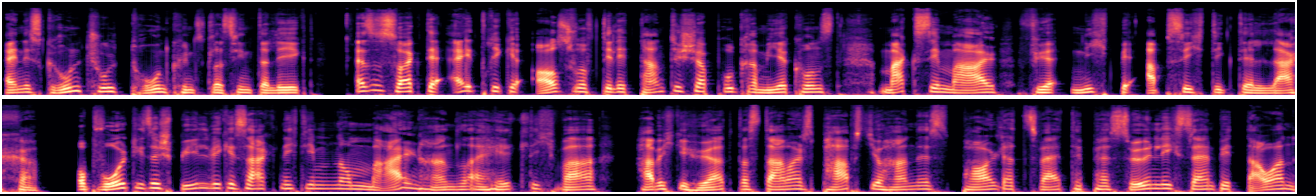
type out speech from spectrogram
eines Grundschultonkünstlers hinterlegt, also sorgt der eitrige Auswurf dilettantischer Programmierkunst maximal für nicht beabsichtigte Lacher. Obwohl dieses Spiel, wie gesagt, nicht im normalen Handel erhältlich war, habe ich gehört, dass damals Papst Johannes Paul II. persönlich sein Bedauern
